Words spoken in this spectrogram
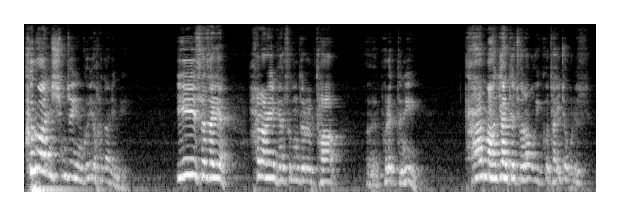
그러한 심정인 거예요 하나님이 이 세상에 하나님의 백성들을 다 어, 보냈더니 다 마귀한테 전하고 있고 다 잊어버렸어요.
